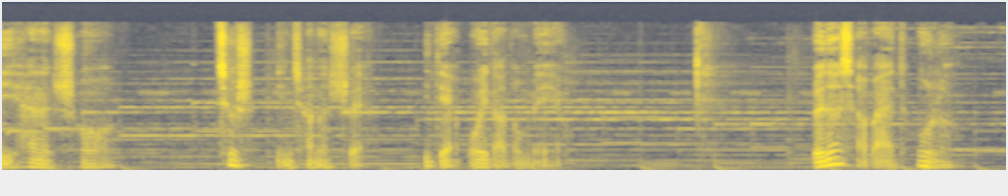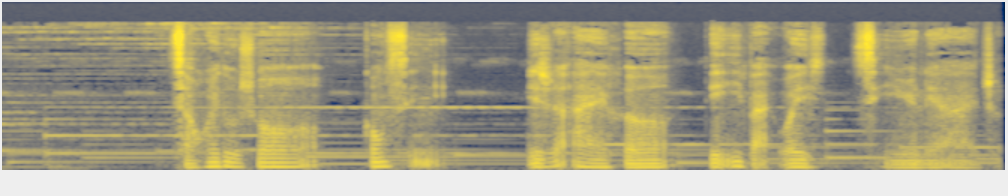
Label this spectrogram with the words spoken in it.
遗憾地说：“就是平常的水，一点味道都没有。”轮到小白兔了。小灰兔说：“恭喜你，你是爱喝。”第一百位幸运恋爱者，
